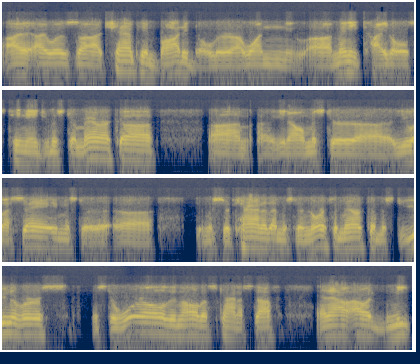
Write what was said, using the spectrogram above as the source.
I, I was a champion bodybuilder. I won uh, many titles: Teenage Mr. America, um, uh, you know, Mr. Uh, USA, Mr. Uh, Mr. Canada, Mr. North America, Mr. Universe, Mr. World, and all this kind of stuff. And I, I would meet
